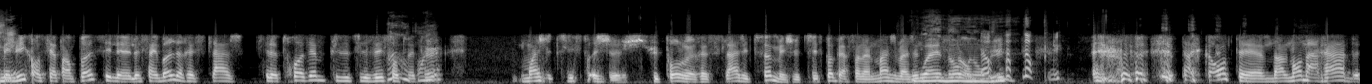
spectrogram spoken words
Mais lui, qu'on s'y attend pas, c'est le, symbole de recyclage. C'est le troisième plus utilisé sur ah, Twitter. Moi, je l'utilise pas. Je, suis pour le recyclage et tout ça, mais je l'utilise pas personnellement. J'imagine. Ouais, non, non, plus. non plus. Par contre, euh, dans le monde arabe,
